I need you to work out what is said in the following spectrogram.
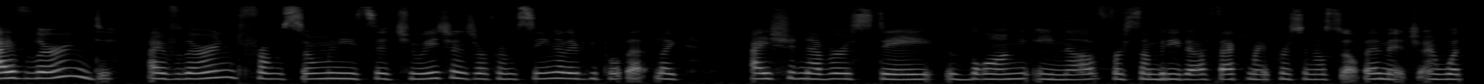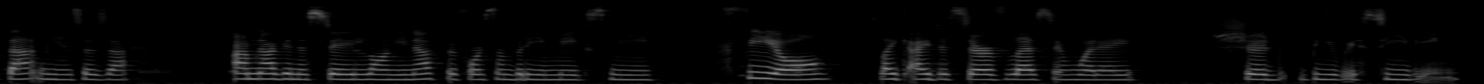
I've learned I've learned from so many situations or from seeing other people that like I should never stay long enough for somebody to affect my personal self-image. And what that means is that I'm not going to stay long enough before somebody makes me feel like I deserve less than what I should be receiving.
